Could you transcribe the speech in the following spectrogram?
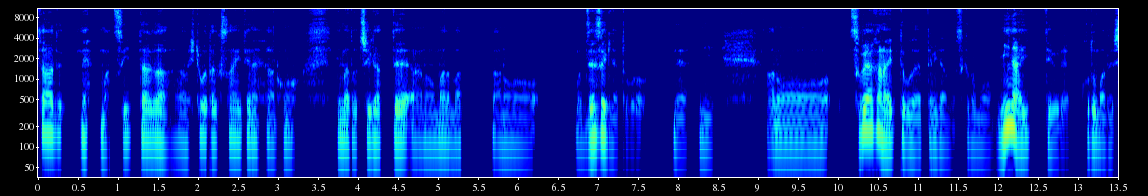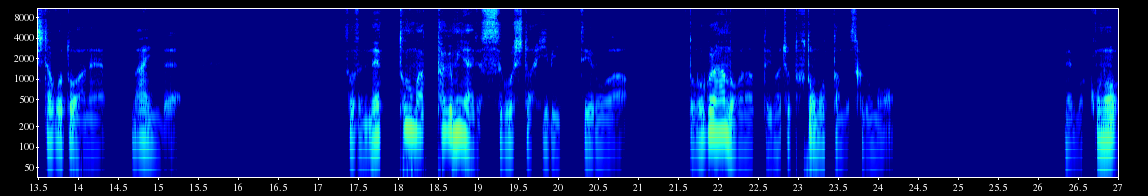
ターでね、まあツイッターが、あの人がたくさんいてね、あの、今と違って、あの、まだま、あの全盛期のところ、ね、に、あの、つぶやかないってことをやってみたんですけども、見ないっていうね、ことまでしたことはね、ないんで、そうですね、ネットを全く見ないで過ごした日々っていうのが、どのくらいあるのかなって今ちょっとふと思ったんですけども、ね、まこの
